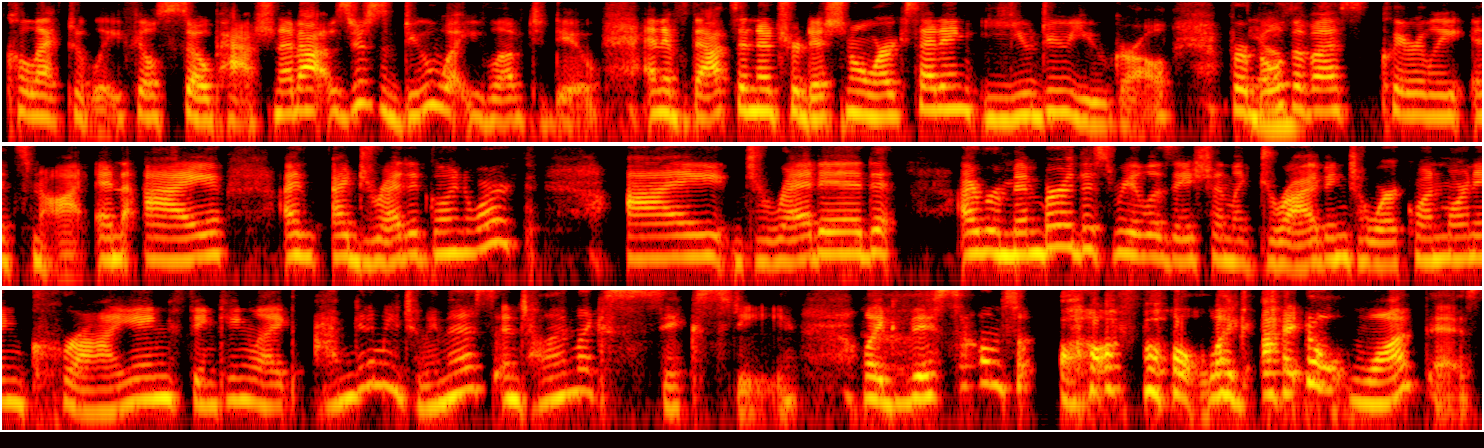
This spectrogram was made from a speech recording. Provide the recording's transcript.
collectively feel so passionate about is just do what you love to do. And if that's in a traditional work setting, you do you, girl. For yeah. both of us, clearly it's not. And I, I, I dreaded going to work. I dreaded I remember this realization like driving to work one morning crying, thinking like, I'm going to be doing this until I'm like 60. Like, this sounds awful. Like, I don't want this.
